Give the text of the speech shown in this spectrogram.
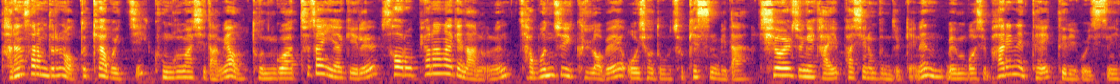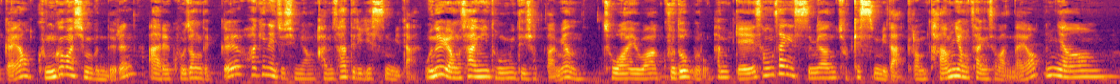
다른 사람들은 어떻게 하고 있지? 궁금하시다면 돈과 투자 이야기를 서로 편안하게 나누는 자본주의 클럽에 오셔도 좋겠습니다. 10월 중에 가입하시는 분들께는 멤버십 할인 혜택 드리고 있으니까요. 궁금하신 분들은 아래 고정 댓글 확인해 주시면 감사드리겠습니다. 오늘 영상이 도움이 되셨다면 좋아요와 구독으로 함께 성장했으면 좋겠습니다. 그럼 다음 영상에서 만나요. 안녕.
